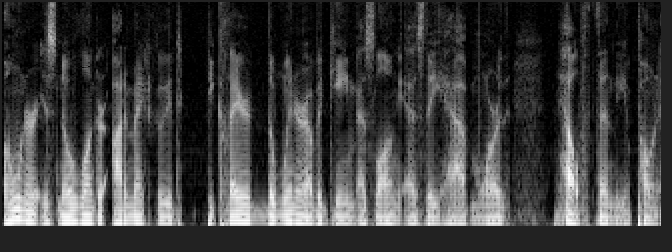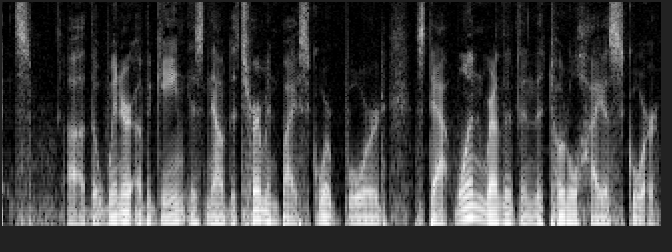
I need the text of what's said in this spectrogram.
owner is no longer automatically de declared the winner of a game as long as they have more health than the opponents. Uh, the winner of a game is now determined by scoreboard stat 1 rather than the total highest score.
